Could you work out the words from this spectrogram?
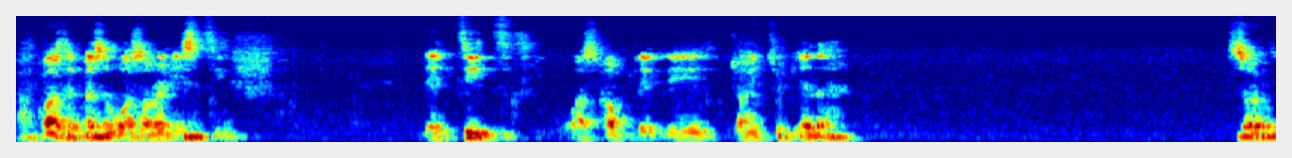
of course, the person was already stiff. The teeth was completely joined together. So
